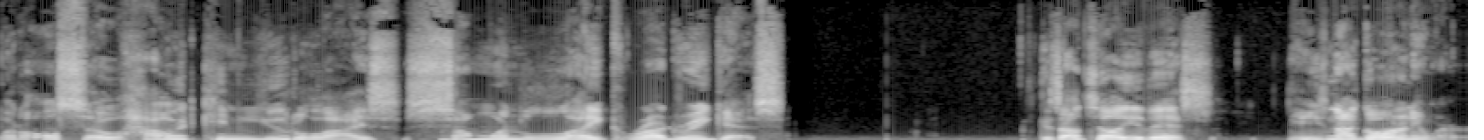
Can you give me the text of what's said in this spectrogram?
but also how it can utilize someone like Rodrigues. Because I'll tell you this, he's not going anywhere.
